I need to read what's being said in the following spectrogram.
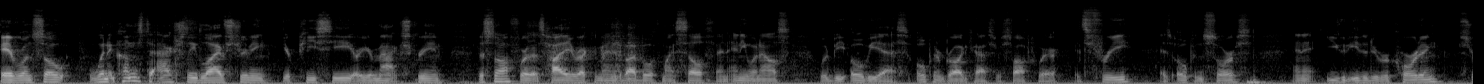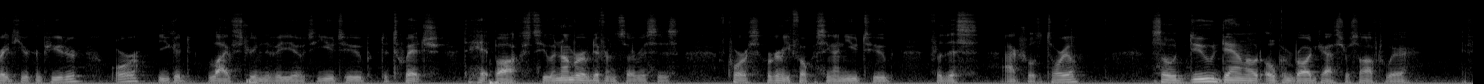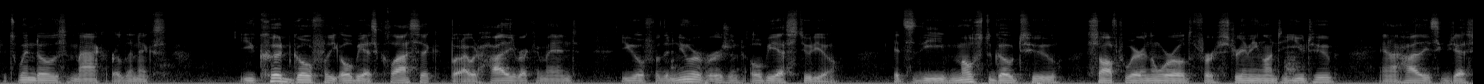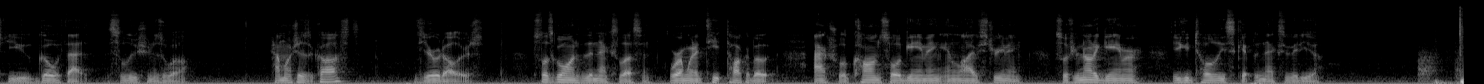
Hey everyone, so when it comes to actually live streaming your PC or your Mac screen, the software that's highly recommended by both myself and anyone else would be OBS, Open Broadcaster Software. It's free, it's open source, and it, you could either do recording straight to your computer or you could live stream the video to YouTube, to Twitch, to Hitbox, to a number of different services. Of course, we're going to be focusing on YouTube for this actual tutorial. So do download Open Broadcaster software it's Windows, Mac, or Linux. You could go for the OBS Classic, but I would highly recommend you go for the newer version, OBS Studio. It's the most go-to software in the world for streaming onto YouTube, and I highly suggest you go with that solution as well. How much does it cost? Zero dollars. So let's go on to the next lesson, where I'm going to talk about actual console gaming and live streaming. So if you're not a gamer, you could totally skip the next video.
